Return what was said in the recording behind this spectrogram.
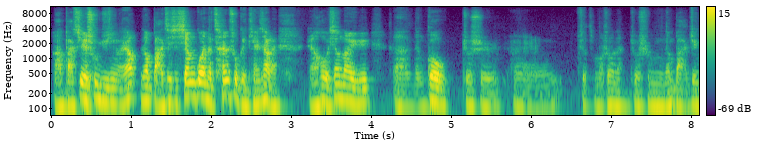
啊，把这些数据进来，然后然后把这些相关的参数给填上来，然后相当于呃能够就是嗯，就怎么说呢？就是能把这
